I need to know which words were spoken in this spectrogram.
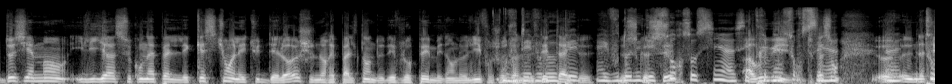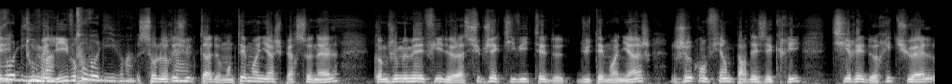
Deuxièmement, il y a ce qu'on appelle les questions à l'étude des loges. Je n'aurai pas le temps de développer, mais dans le livre, je donne le détail de, et vous donnez des sources aussi, hein, c'est ah, très oui, bien oui, sourcé. De toute façon, hein. euh, Nathalie, tous, mes livres, tous vos livres sont le résultat de mon témoignage personnel. Comme je me méfie de la subjectivité de, du témoignage, je confirme par des écrits tirés de rituels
